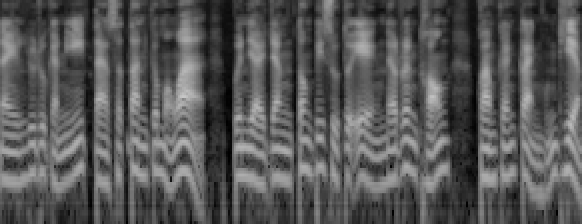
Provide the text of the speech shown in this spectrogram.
ในฤดูกาลนี้แต่สตันก็มองว่า ปืนใหญ่ยังต้องพิสูจน์ตัวเองในเรื่องของความแข็งแกร่งของเทียม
